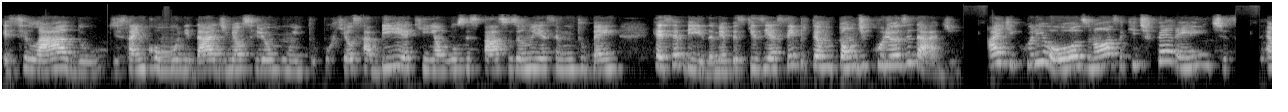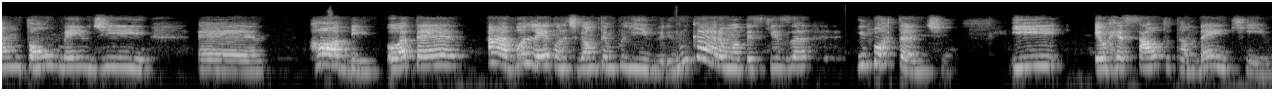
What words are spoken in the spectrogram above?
esse lado de estar em comunidade me auxiliou muito, porque eu sabia que em alguns espaços eu não ia ser muito bem recebida. Minha pesquisa ia sempre ter um tom de curiosidade. Ai, que curioso, nossa, que diferente. É um tom meio de é, hobby, ou até ah, vou ler quando tiver um tempo livre. Nunca era uma pesquisa importante. E eu ressalto também que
